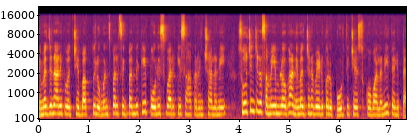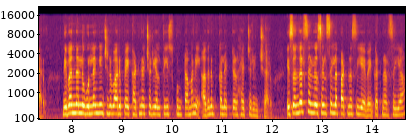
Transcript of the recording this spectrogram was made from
నిమజ్జనానికి వచ్చే భక్తులు మున్సిపల్ సిబ్బందికి పోలీసు వారికి సహకరించాలని సూచించిన సమయంలోగా నిమజ్జన వేడుకలు పూర్తి చేసుకోవాలని తెలిపారు. నిబంధనలు ఉల్లంఘించిన వారిపై కఠిన చర్యలు తీసుకుంటామని అదనపు కలెక్టర్ హెచ్చరించారు. ఈ సందర్శనలో సిరిసిల్ల పట్టణ సీఏ వెంకట నరసయ్య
